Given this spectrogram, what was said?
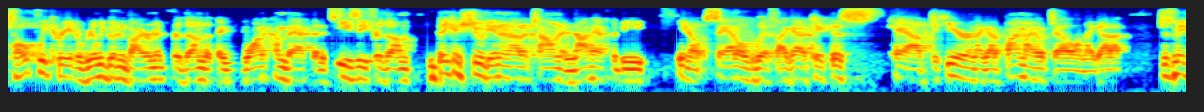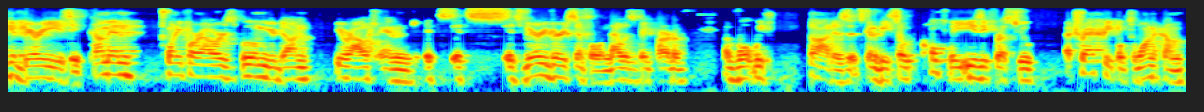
to hopefully create a really good environment for them that they want to come back, that it's easy for them, they can shoot in and out of town and not have to be, you know, saddled with I got to take this cab to here and I got to find my hotel and I got to just make it very easy. Come in, 24 hours, boom, you're done, you're out, and it's it's it's very very simple. And that was a big part of of what we thought is it's going to be so hopefully easy for us to attract people to want to come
